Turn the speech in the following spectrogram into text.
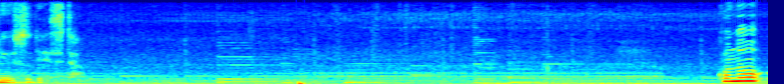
ニュースでした。この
